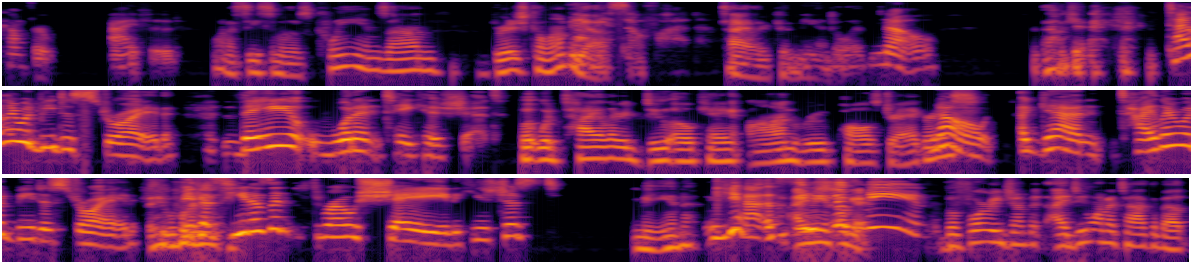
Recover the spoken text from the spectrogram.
comfort eye food. want to see some of those queens on British That'd Columbia. be so fun. Tyler couldn't handle it. No, Okay. Tyler would be destroyed. They wouldn't take his shit. But would Tyler do okay on RuPaul's Drag Race? No, again, Tyler would be destroyed because he doesn't throw shade. He's just mean. yes, I he's mean, just okay. mean. Before we jump in, I do want to talk about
